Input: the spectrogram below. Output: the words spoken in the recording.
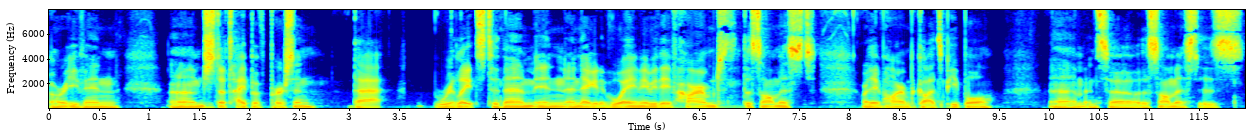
or even um, just a type of person that relates to them in a negative way. Maybe they've harmed the psalmist, or they've harmed God's people, um, and so the psalmist is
